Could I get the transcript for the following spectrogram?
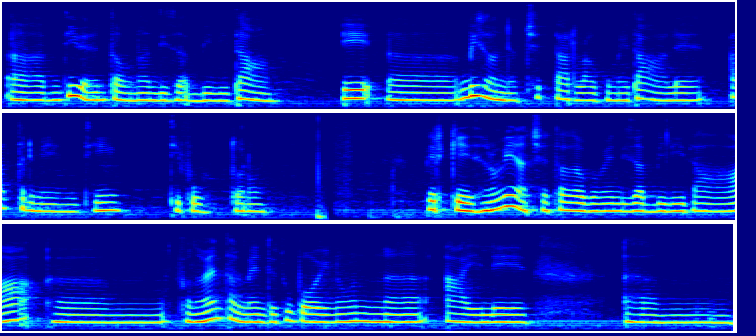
uh, diventa una disabilità e bisogna accettarla come tale altrimenti ti fottono. Perché se non viene accettata come disabilità, ehm, fondamentalmente tu poi non hai le ehm,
